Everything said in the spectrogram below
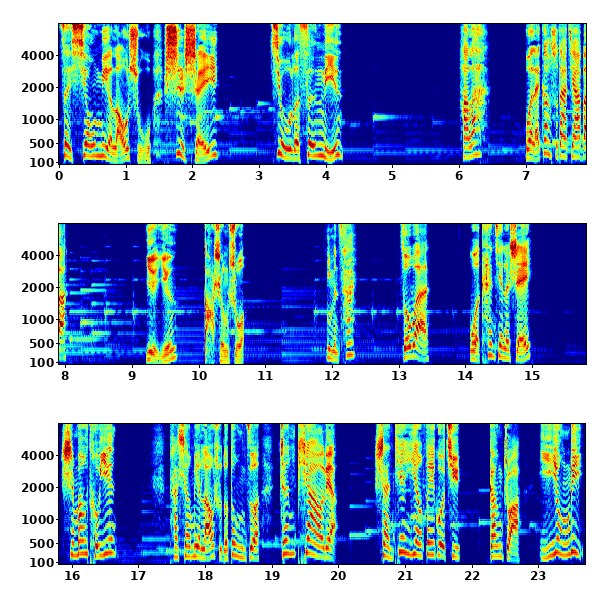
在消灭老鼠，是谁救了森林。好了，我来告诉大家吧。夜莺大声说：“你们猜，昨晚我看见了谁？是猫头鹰。它消灭老鼠的动作真漂亮，闪电一样飞过去，钢爪一用力，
